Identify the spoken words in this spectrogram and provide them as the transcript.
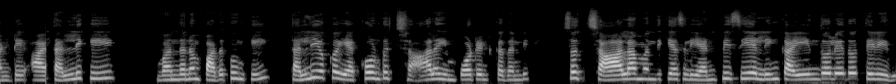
అంటే ఆ తల్లికి వందనం పథకంకి తల్లి యొక్క అకౌంట్ చాలా ఇంపార్టెంట్ కదండి. సో చాలా మందికి అసలు ఎన్పిసిఏ లింక్ అయ్యిందో లేదో తెలియదు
